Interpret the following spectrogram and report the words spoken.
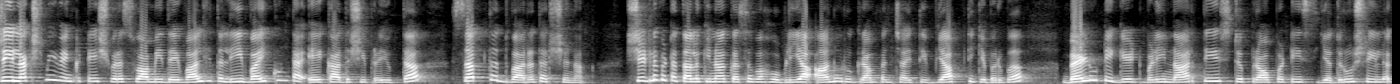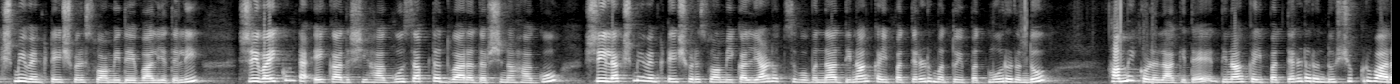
ಶ್ರೀ ಲಕ್ಷ್ಮೀ ವೆಂಕಟೇಶ್ವರ ಸ್ವಾಮಿ ದೇವಾಲಯದಲ್ಲಿ ವೈಕುಂಠ ಏಕಾದಶಿ ಪ್ರಯುಕ್ತ ಸಪ್ತದ್ವಾರ ದರ್ಶನ. ಶಿಡ್ಲಘಟ್ಟ ತಾಲೂಕಿನ ಕಸಬಾ ಹೋಬಳಿಯ ಆನೂರು ಗ್ರಾಮ ಪಂಚಾಯಿತಿ ವ್ಯಾಪ್ತಿಗೆ ಬರುವ ಬೆಳ್ಳೂಟಿ ಗೇಟ್ ಬಳಿ ನಾರ್ತ್ ಈಸ್ಟ್ ಪ್ರಾಪರ್ಟೀಸ್ ಎದುರು ಶ್ರೀ ಲಕ್ಷ್ಮೀ ವೆಂಕಟೇಶ್ವರ ಸ್ವಾಮಿ ದೇವಾಲಯದಲ್ಲಿ ಶ್ರೀ ವೈಕುಂಠ ಏಕಾದಶಿ ಹಾಗೂ ಸಪ್ತದ್ವಾರ ದರ್ಶನ ಹಾಗೂ ಶ್ರೀ ಲಕ್ಷ್ಮೀ ವೆಂಕಟೇಶ್ವರ ಸ್ವಾಮಿ ಕಲ್ಯಾಣೋತ್ಸವವನ್ನು ದಿನಾಂಕ ಇಪ್ಪತ್ತೆರಡು ಮತ್ತು ಇಪ್ಪತ್ತ್ಮೂರರಂದು ಹಮ್ಮಿಕೊಳ್ಳಲಾಗಿದೆ. ದಿನಾಂಕ ಇಪ್ಪತ್ತೆರಡರಂದು ಶುಕ್ರವಾರ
